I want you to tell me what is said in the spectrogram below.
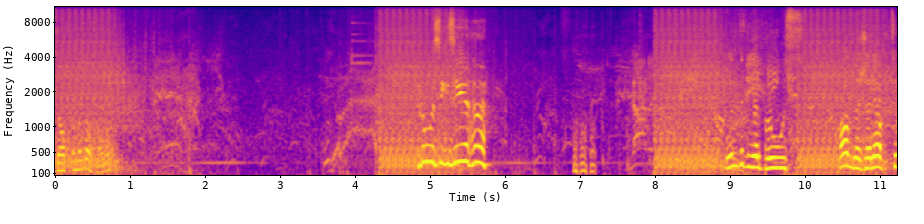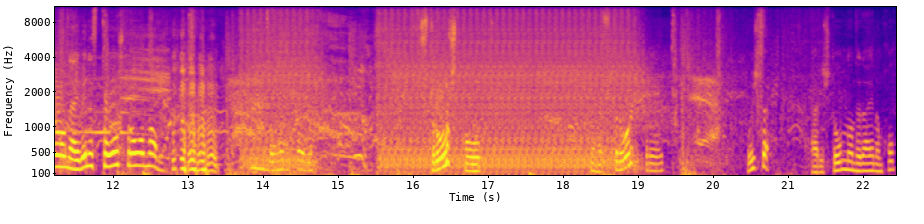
schaffen wir das, oder? Grusig sicher! Hinter dir, Bruce. Mann, du hast eine Reaktion, ey. Wie ein Toastbrot, Mann. Das. Ein Toastbrot. Wo ist der? Er ist stumm und hat einen am Kopf.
